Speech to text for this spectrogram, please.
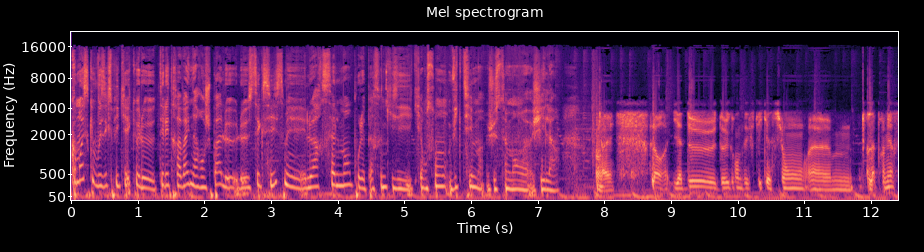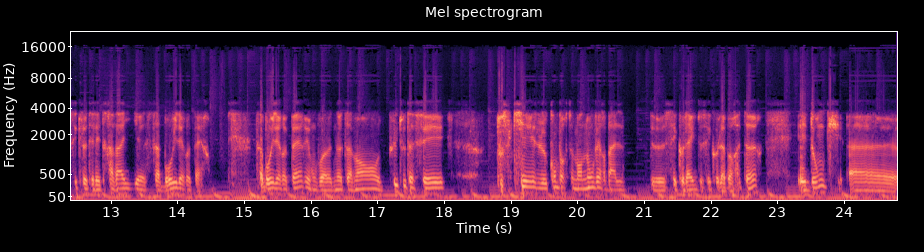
Comment est-ce que vous expliquez que le télétravail n'arrange pas le, le sexisme et le harcèlement pour les personnes qui, qui en sont victimes, justement, euh, Gilles? Ouais. Alors, il y a deux, deux grandes explications. Euh, la première, c'est que le télétravail, ça brouille les repères. Ça brouille les repères et on voit notamment plus tout à fait tout ce qui est le comportement non verbal de ses collègues, de ses collaborateurs. Et donc, euh,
